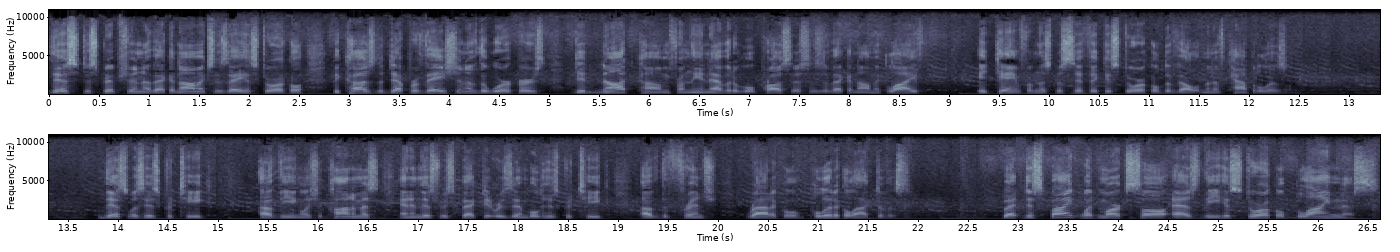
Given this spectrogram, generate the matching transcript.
this description of economics is ahistorical because the deprivation of the workers did not come from the inevitable processes of economic life, it came from the specific historical development of capitalism. This was his critique of the English economists, and in this respect, it resembled his critique of the French radical political activists. But despite what Marx saw as the historical blindness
